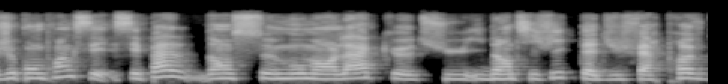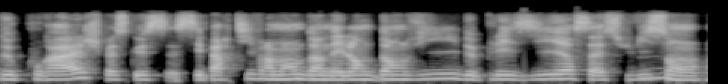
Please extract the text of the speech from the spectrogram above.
je comprends que ce n'est pas dans ce moment-là que tu identifies que tu as dû faire preuve de courage parce que c'est parti vraiment d'un élan d'envie, de plaisir. Ça a suivi mmh. son,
